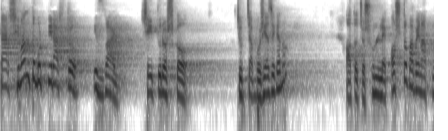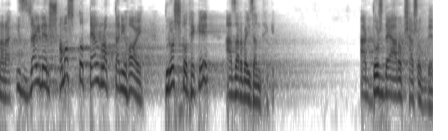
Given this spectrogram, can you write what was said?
তার সীমান্তবর্তী রাষ্ট্র ইসরায়েল, সেই তুরস্ক চুপচাপ বসে আছে কেন? অথচ শুনলে কষ্ট পাবেন আপনারা ইসরায়েলের সমস্ত তেল রপ্তানি হয় তুরস্ক থেকে, আজারবাইজান থেকে। আর দোষ দেয় আরব শাসকদের।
